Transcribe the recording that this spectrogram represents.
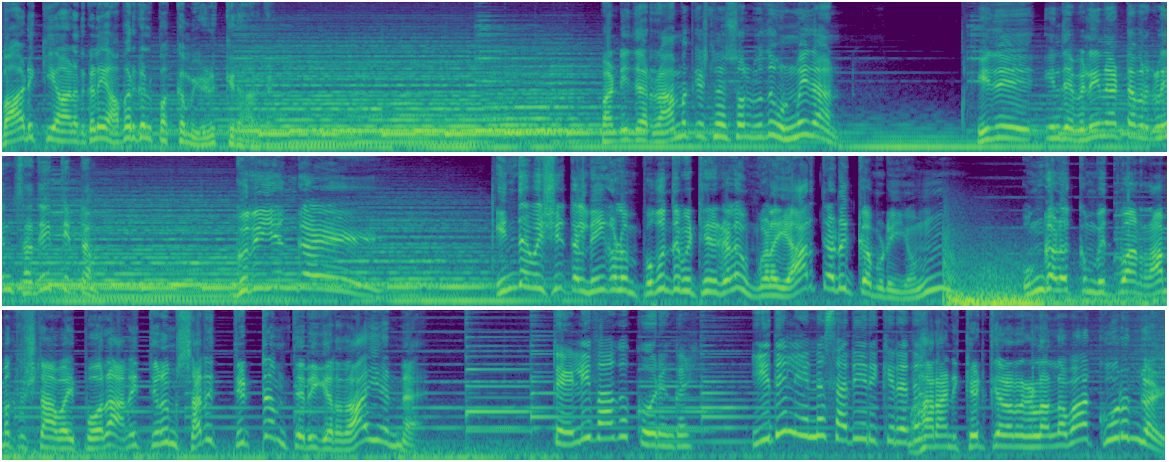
வாடிக்கையாளர்களை அவர்கள் பக்கம் இழுக்கிறார்கள். பண்டிதர் ராமகிருஷ்ணர் சொல்வது உண்மைதான். இது இந்த வெளிநாட்டவர்களின் சதி திட்டம். குதியுங்கள். இந்த விஷயத்தில் நீங்களும் புகுந்து விட்டீர்கள் உங்களை யார் தடுக்க முடியும்? உங்களுக்கும் வித்வான் ராமகிருஷ்ணாவை போல அனைத்திலும் சரி திட்டம் தெரிகிறதா என்ன? தெளிவாக கூறுங்கள். இதில் என்ன சதி இருக்கிறது? மகாராணி கேட்கிறார்கள் அல்லவா? கூறுங்கள்.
